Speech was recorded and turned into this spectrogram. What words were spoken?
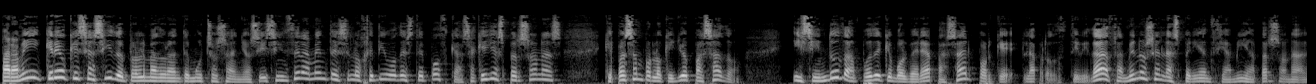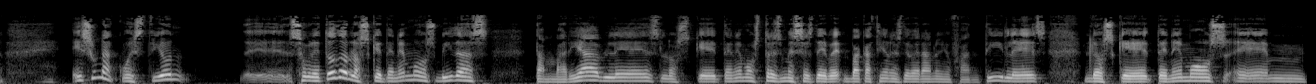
Para mí creo que ese ha sido el problema durante muchos años y sinceramente es el objetivo de este podcast, aquellas personas que pasan por lo que yo he pasado y sin duda puede que volveré a pasar porque la productividad, al menos en la experiencia mía personal, es una cuestión eh, sobre todo los que tenemos vidas tan variables, los que tenemos tres meses de vacaciones de verano infantiles, los que tenemos em,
